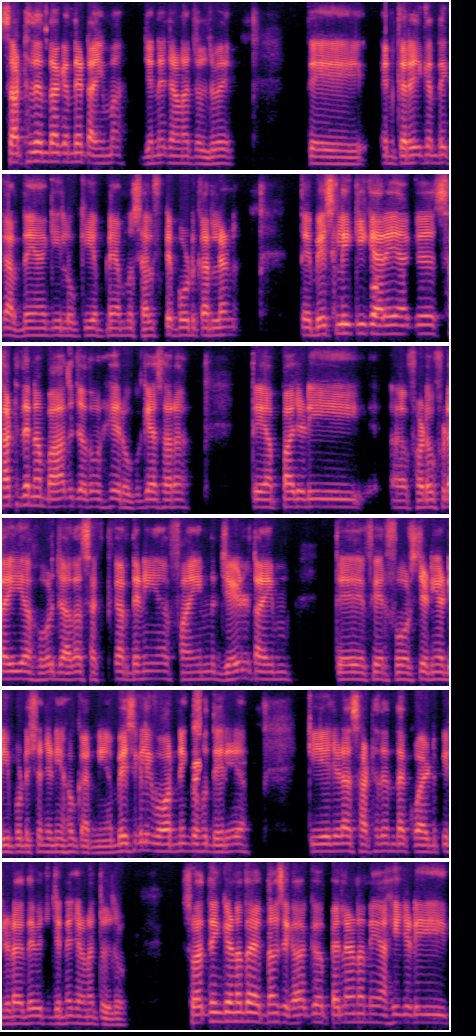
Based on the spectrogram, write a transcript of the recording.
60 ਦਿਨ ਦਾ ਕਹਿੰਦੇ ਟਾਈਮ ਆ, ਜਿਹਨੇ ਜਾਣਾ ਚੱਲ ਜਾਵੇ। ਤੇ ਐਨਕਰੇਜ ਕਹਿੰਦੇ ਕਰਦੇ ਆ ਕਿ ਲੋਕੀ ਆਪਣੇ ਆਪ ਨੂੰ ਸੈਲਫ ਡਿਪੋਰਟ ਕਰ ਲੈਣ। ਤੇ ਬੇਸਿਕਲੀ ਕੀ ਕਹਿ ਰਹੇ ਆ ਕਿ 60 ਦਿਨਾਂ ਬਾਅਦ ਜਦੋਂ ਇਹ ਰੁਕ ਗਿਆ ਸਾਰਾ, ਤੇ ਆਪਾਂ ਜਿਹੜੀ ਫੜੋ-ਫੜਾਈ ਆ ਹੋਰ ਜ਼ਿਆਦਾ ਸਖਤ ਕਰ ਦੇਣੀ ਆ, ਫਾਈਨ, ਜੇਲ੍ਹ ਟਾਈਮ ਤੇ ਫਿਰ ਫੋਰਸ ਜਿਹੜੀਆਂ ਡਿਪੋਰਟੇਸ਼ਨ ਜਿਹੜੀਆਂ ਉਹ ਕਰਨੀਆਂ। ਬੇਸਿਕਲੀ ਵਾਰਨਿੰਗ ਉਹ ਦੇ ਰਹੇ ਆ ਕਿ ਇਹ ਜਿਹੜਾ 60 ਦਿਨ ਦਾ ਕੁਆਇਟ ਪੀਰੀਅਡ ਆ, ਇਹਦੇ ਵਿੱਚ ਜਿੰਨੇ ਜਾਣਾ ਚੱਲ ਜਾਓ। ਸੋ ਆਈ ਥਿੰਕ ਇਹਨਾਂ ਦਾ ਏਦਾਂ ਸੀਗਾ ਕਿ ਪਹਿਲਾਂ ਇਹਨਾਂ ਨੇ ਆਹੀ ਜਿਹੜੀ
